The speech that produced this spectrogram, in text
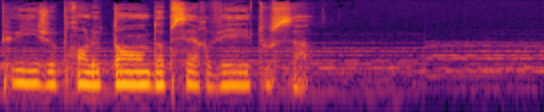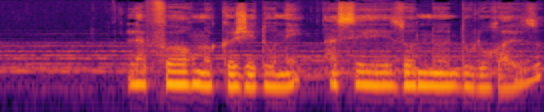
Puis je prends le temps d'observer tout ça. La forme que j'ai donnée à ces zones douloureuses.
